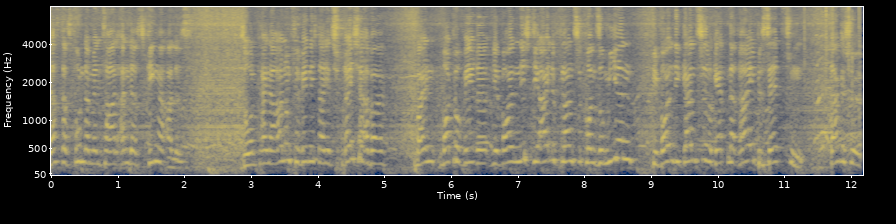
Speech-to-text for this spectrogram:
dass das fundamental anders ginge alles. So, und keine Ahnung, für wen ich da jetzt spreche, aber mein Motto wäre, wir wollen nicht die eine Pflanze konsumieren, wir wollen die ganze Gärtnerei besetzen. Dankeschön.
